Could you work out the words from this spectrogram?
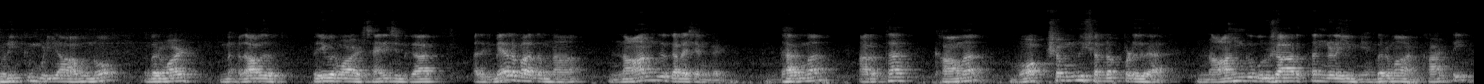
குணிக்கும்படியாகனோ பெருமாள் அதாவது பெரியபெருமாள் பெருமாள் அதுக்கு மேலே பார்த்தோம்னா நான்கு கலசங்கள். தர்ம அர்த்த காம மோட்சம்னு சொல்லப்படுகிற நான்கு புருஷார்த்தங்களையும் எம்பெருமான் காட்டி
